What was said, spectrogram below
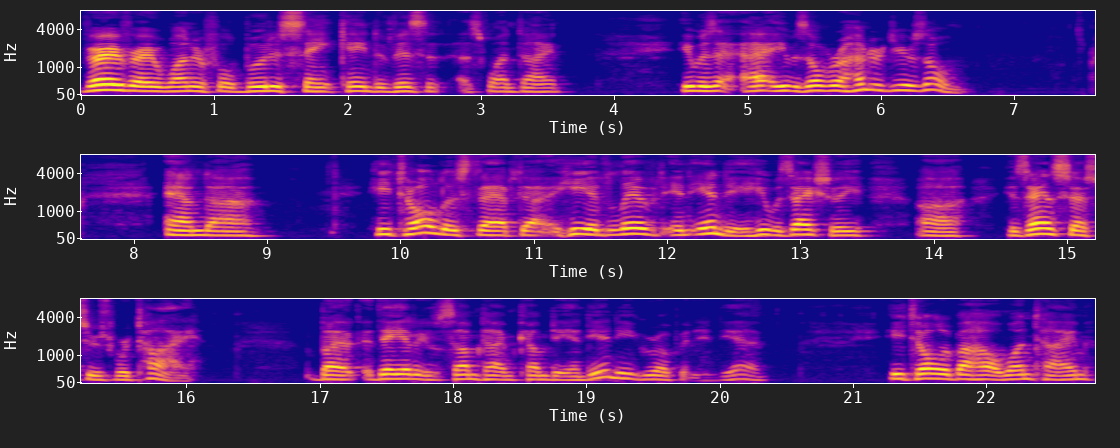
very, very wonderful Buddhist saint came to visit us one time. He was, uh, he was over 100 years old and uh, he told us that uh, he had lived in India. He was actually, uh, his ancestors were Thai, but they had sometime come to India, and he grew up in India. He told about how one time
